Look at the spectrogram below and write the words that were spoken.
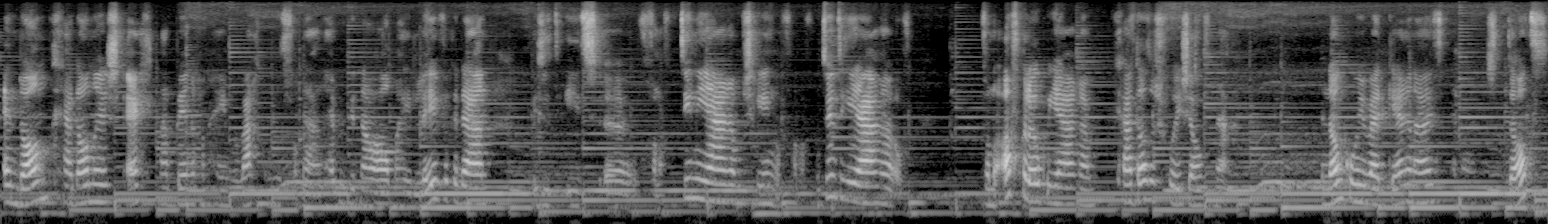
en dan ga dan eens echt naar binnen van hé, hey, waar komt het vandaan? Heb ik het nou al mijn hele leven gedaan? Is het iets uh, vanaf tien jaren misschien, of vanaf mijn twintig jaren, of van de afgelopen jaren? Ga dat eens voor jezelf na. En dan kom je bij de kern uit en dan is dat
